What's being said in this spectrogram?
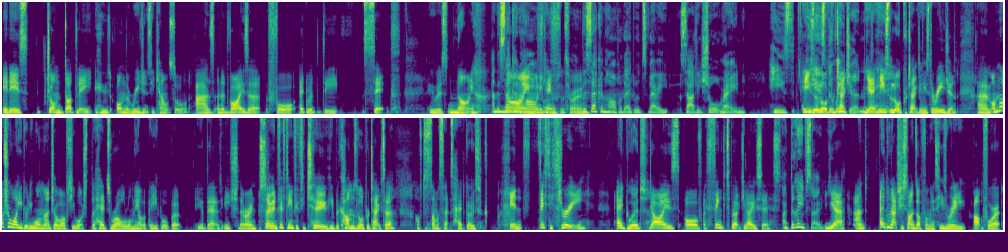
it is John Dudley who's on the Regency Council as an advisor for Edward the Sixth, who was nine. And the second nine half when he of- came to the throne. The second half of Edward's very sadly short reign, he's He's he the Lord the regent. Yeah, he's he? the Lord Protector. He's the regent. Um, I'm not sure why you'd really want that job after you watched the heads roll on the other people, but they're each to their own. So in 1552, he becomes Lord Protector after Somerset's head goes. In 53, Edward dies of, I think, tuberculosis. I believe so. Yeah, and Edward actually signs off on this. He's really up for it,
